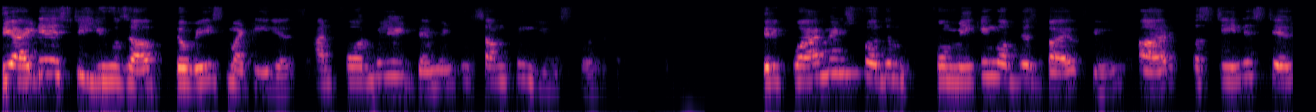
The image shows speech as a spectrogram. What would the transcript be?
The idea is to use up the waste materials and formulate them into something useful. The requirements for, the, for making of this biofuel are a stainless steel,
